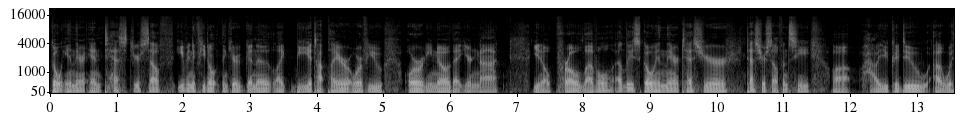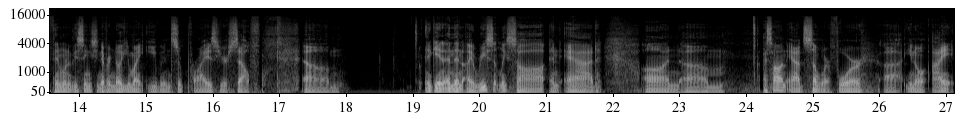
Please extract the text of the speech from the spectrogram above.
go in there and test yourself, even if you don't think you're gonna like be a top player, or if you already know that you're not, you know, pro level. At least go in there, test your test yourself, and see uh, how you could do uh, within one of these things. You never know; you might even surprise yourself. Um, again, and then I recently saw an ad on um, I saw an ad somewhere for uh, you know I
